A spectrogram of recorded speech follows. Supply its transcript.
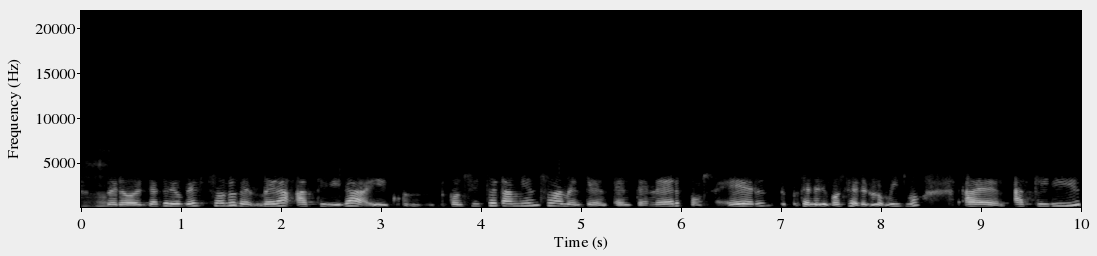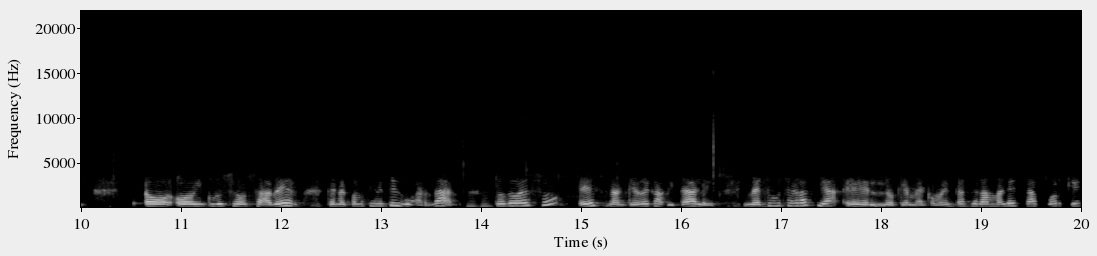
Ajá. Pero ya te digo que es solo de mera actividad y consiste también solamente en, en tener, poseer, tener y poseer es lo mismo, eh, adquirir o, o incluso saber, tener conocimiento y guardar. Todo eso es blanqueo de capitales. Y me ha hecho mucha gracia eh, lo que me comentas de la maleta porque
